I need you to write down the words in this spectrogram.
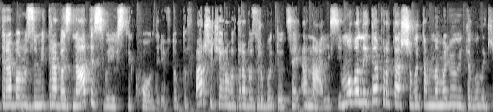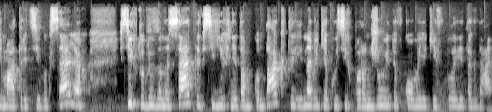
треба розуміти, треба знати своїх стейкхолдерів. Тобто, в першу чергу, треба зробити цей аналіз. І мова не йде про те, що ви там намалюєте великі матриці в екселях, всіх туди занесете, всі їхні там контакти, і навіть якось їх поранжуєте, в кого який вплив і так далі.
